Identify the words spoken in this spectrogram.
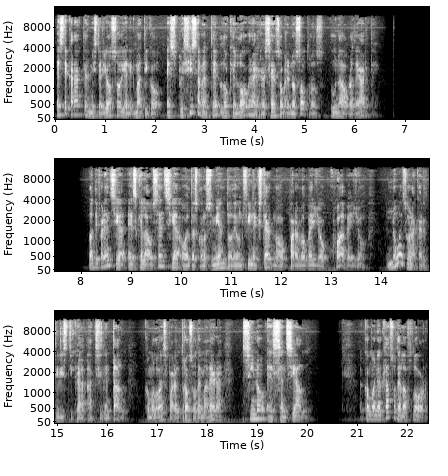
Este carácter misterioso y enigmático es precisamente lo que logra ejercer sobre nosotros una obra de arte. La diferencia es que la ausencia o el desconocimiento de un fin externo para lo bello qua bello no es una característica accidental, como lo es para el trozo de madera, sino esencial. Como en el caso de la flor,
